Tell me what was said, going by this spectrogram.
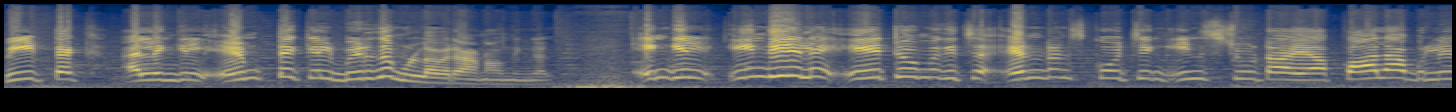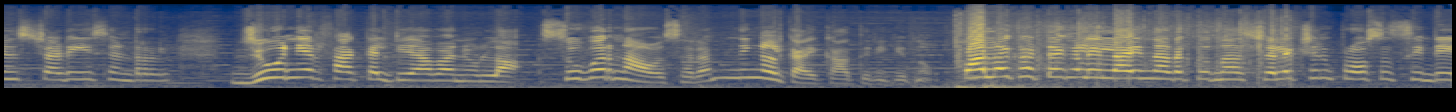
ബി ടെക് അല്ലെങ്കിൽ എം ടെക്കിൽ ബിരുദമുള്ളവരാണോ നിങ്ങൾ? എങ്കിൽ ഇന്ത്യയിലെ ഏറ്റവും മികച്ച എൻട്രൻസ് കോച്ചിംഗ് ഇൻസ്റ്റിറ്റ്യൂട്ടായ പാലാ ബുലിയൻ സ്റ്റഡി സെന്ററിൽ ജൂനിയർ ഫാക്കൽറ്റി ആവാനുള്ള സുവർണ അവസരം നിങ്ങൾക്കായി കാത്തിരിക്കുന്നു. പല ഘട്ടങ്ങളിലായി നടക്കുന്ന സെലക്ഷൻ പ്രോസസ്സിന്റെ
